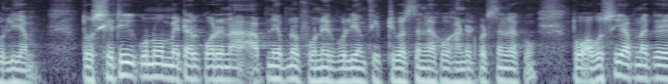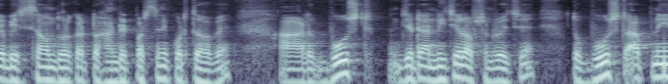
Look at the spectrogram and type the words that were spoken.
ভলিউম। তো সেটি কোনো ম্যাটার করে না, আপনি আপনার ফোনের ভলিউম ফিফটি পার্সেন্ট রাখুন হান্ড্রেড পার্সেন্ট রাখুন তো অবশ্যই আপনাকে বেশি সাউন্ড দরকার, তো হান্ড্রেড পার্সেন্টই করতে হবে। আর বুস্ট যেটা নিচের অপশন রয়েছে, তো বুস্ট আপনি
